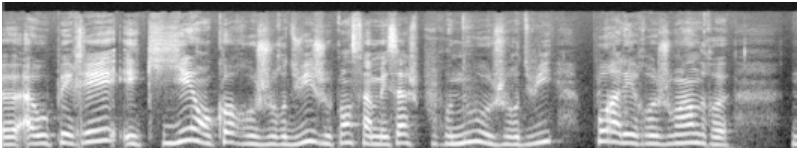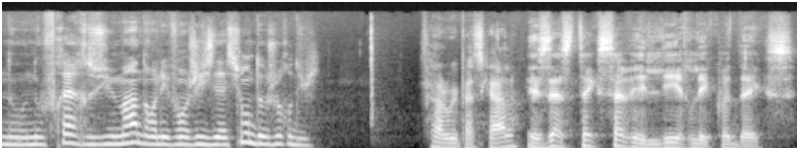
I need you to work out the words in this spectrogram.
euh, a opérée et qui est encore aujourd'hui, je pense, un message pour nous aujourd'hui pour aller rejoindre nos, frères humains dans l'évangélisation d'aujourd'hui. Frère Louis Pascal. Les Aztèques savaient lire les codex.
